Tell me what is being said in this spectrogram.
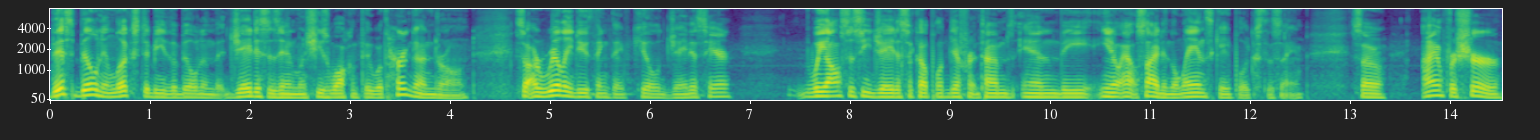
this building looks to be the building that Jadis is in when she's walking through with her gun drawn. So I really do think they've killed Jadis here we also see Jadis a couple of different times in the, you know, outside and the landscape looks the same. So I am for sure,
